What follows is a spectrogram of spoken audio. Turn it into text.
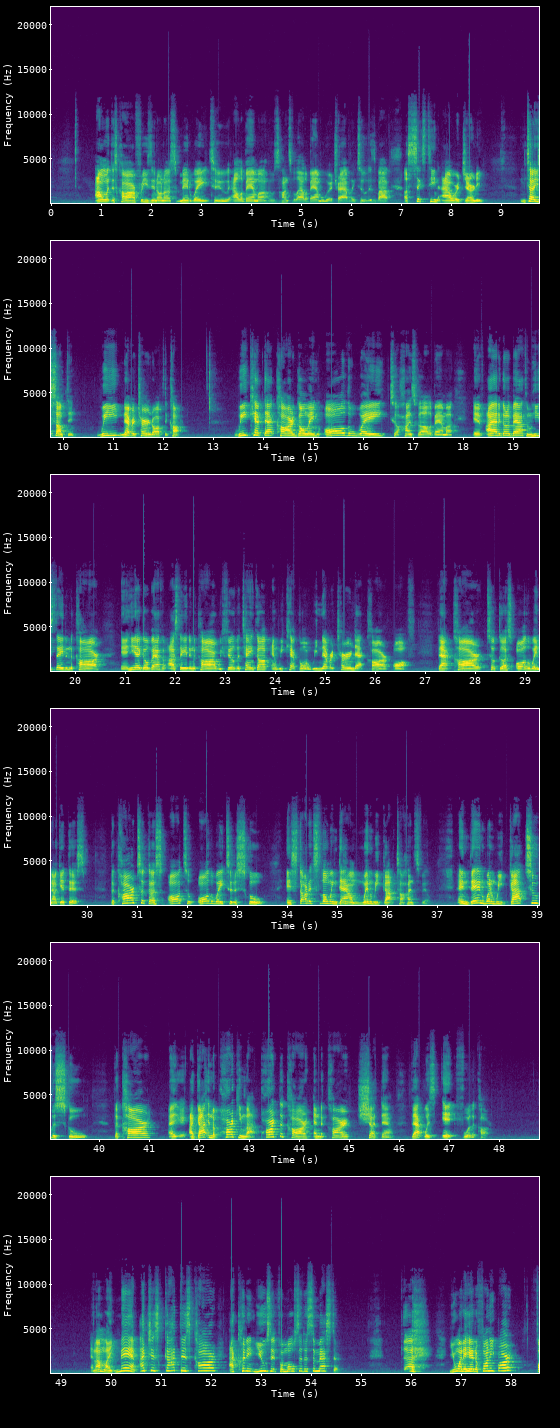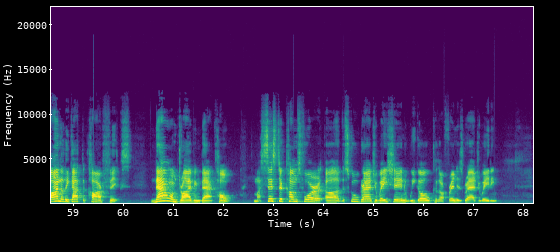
I don't want this car freezing on us midway to Alabama. It was Huntsville, Alabama, we were traveling to. This is about a 16 hour journey. Let me tell you something. We never turned off the car. We kept that car going all the way to Huntsville, Alabama. If I had to go to the bathroom, he stayed in the car and he had to go to the bathroom. I stayed in the car. We filled the tank up and we kept going. We never turned that car off. That car took us all the way. Now get this. The car took us all to all the way to the school. It started slowing down when we got to Huntsville. And then when we got to the school, the car I, I got in the parking lot, parked the car, and the car shut down. That was it for the car. And I'm like, man, I just got this car. I couldn't use it for most of the semester. Uh, you want to hear the funny part? Finally got the car fixed. Now I'm driving back home. My sister comes for uh, the school graduation. We go because our friend is graduating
